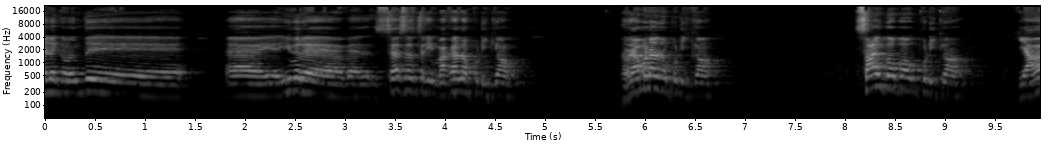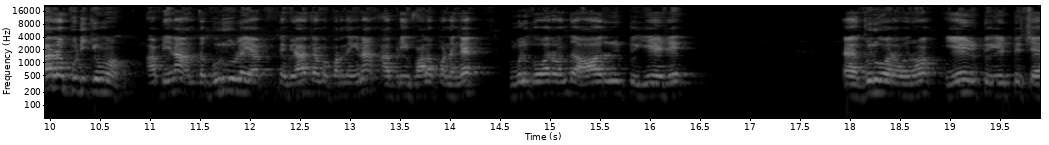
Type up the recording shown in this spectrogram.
எனக்கு வந்து இவர் சேஷஸ்ரீ மகானை பிடிக்கும். ரமணரை பிடிக்கும். சாய்பாபாவை பிடிக்கும். யாரை பிடிக்குமோ அப்படின்னா அந்த குருவில் விழாக்காமல் பிறந்தீங்கன்னா அப்படி ஃபாலோ பண்ணுங்கள் உங்களுக்கு வர வந்து ஆறு டு ஏழு குரு வரம் வரும். ஏழு டு எட்டு செ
